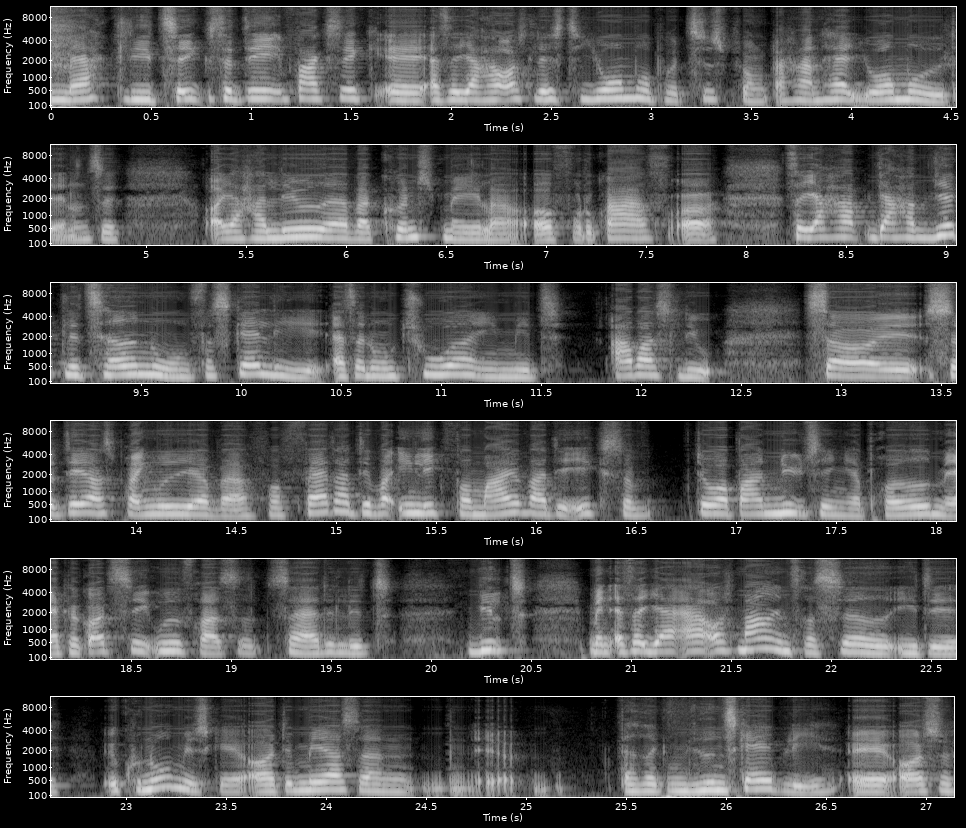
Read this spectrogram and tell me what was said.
mærkelige ting, så det er faktisk ikke... Øh, altså, jeg har også læst til jordmor på et tidspunkt, og har en halv jordmoruddannelse, og jeg har levet af at være kunstmaler og fotograf, og, så jeg har, jeg har virkelig taget nogle forskellige, altså nogle ture i mit arbejdsliv. Så, øh, så det at springe ud i at være forfatter, det var egentlig ikke for mig, var det ikke, så det var bare en ny ting, jeg prøvede, men jeg kan godt se udefra, så, så er det lidt vildt. Men altså, jeg er også meget interesseret i det økonomiske, og det mere sådan, øh, hvad hedder det, videnskabelige øh, også.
